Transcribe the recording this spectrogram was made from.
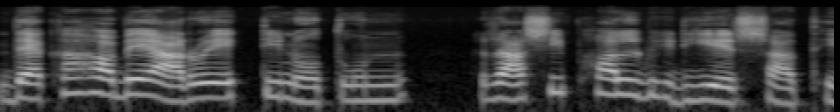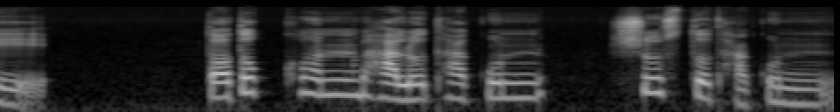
দেখা হবে আরও একটি নতুন রাশিফল ভিডিওর সাথে। ততক্ষণ ভালো থাকুন, সুস্থ থাকুন।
